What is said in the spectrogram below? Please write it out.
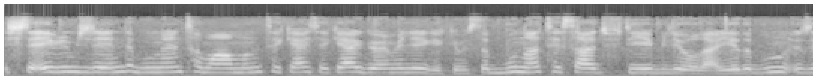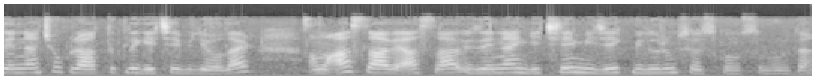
İşte evrimcilerin de bunların tamamını teker teker görmeleri gerekiyor. Mesela buna tesadüf diyebiliyorlar ya da bunun üzerinden çok rahatlıkla geçebiliyorlar. Ama asla ve asla üzerinden geçilemeyecek bir durum söz konusu burada.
